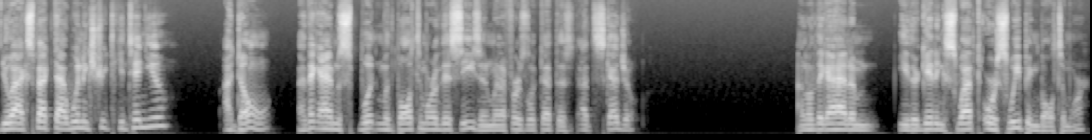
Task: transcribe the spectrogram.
Do I expect that winning streak to continue? I don't. I think I had them splitting with Baltimore this season when I first looked at the at the schedule. I don't think I had them either getting swept or sweeping Baltimore.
